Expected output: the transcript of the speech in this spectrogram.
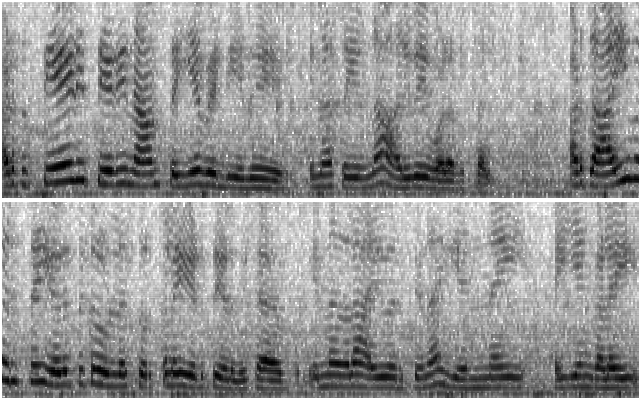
அடுத்து தேடி தேடி நாம் செய்ய வேண்டியது என்ன செய்யணும்னா அறிவை வளர்த்தல். அடுத்து ஐவரிசை எழுத்துக்கள் உள்ள சொற்களை எடுத்து எழுதுக. என்னதெல்லாம் ஐவரிசைனா? எண்ணெய் ஐயங்களை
